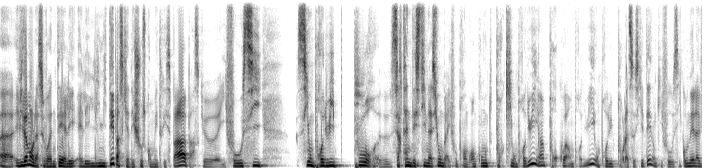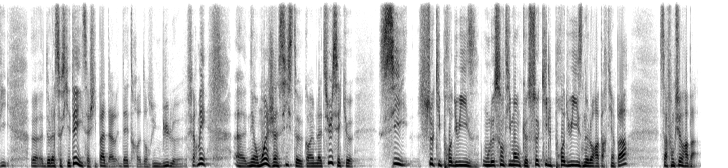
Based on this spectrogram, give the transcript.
Euh, évidemment, la souveraineté, elle est, limitée parce qu'il y a des choses qu'on ne maîtrise pas, parce qu'il faut aussi, si on produit pour euh, certaines destinations, bah, il faut prendre en compte pour qui on produit, hein, pourquoi on produit. On produit pour la société, donc il faut aussi qu'on ait l'avis euh, de la société. Il ne s'agit pas d'être dans une bulle fermée. néanmoins, j'insiste quand même là-dessus, c'est que si ceux qui produisent ont le sentiment que ce qu'ils produisent ne leur appartient pas, ça fonctionnera pas.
